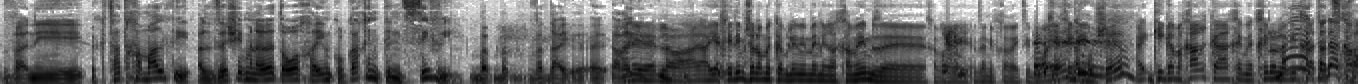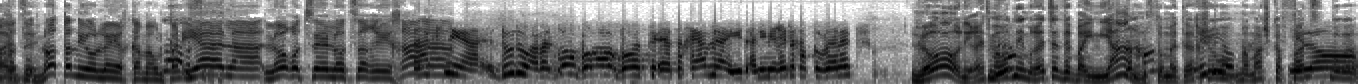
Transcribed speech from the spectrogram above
ואני קצת חמלתי על זה שהיא מנהלת אורח חיים כל כך אינטנסיבי, ודאי. אה, לא, היחידים שלא מקבלים ממני רחמים זה חברי, זה נבחרי ציבור. כן, אתה. חושב? כי גם אחר כך הם יתחילו להגיד לך, אתה יודע כמה את זה?" חתונות אני הולך, כמה אולפן, אבל זה- יאללה, לא רוצה, לא צריך, רק הלאה. שנייה, דודו, אבל בוא, בוא, בוא, אתה חייב להעיד, אני נראית לך סובלת? לא, נראית מאוד נמרצת ובעניין, זאת אומרת איכשהו. ממש קפצת לא, פה.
